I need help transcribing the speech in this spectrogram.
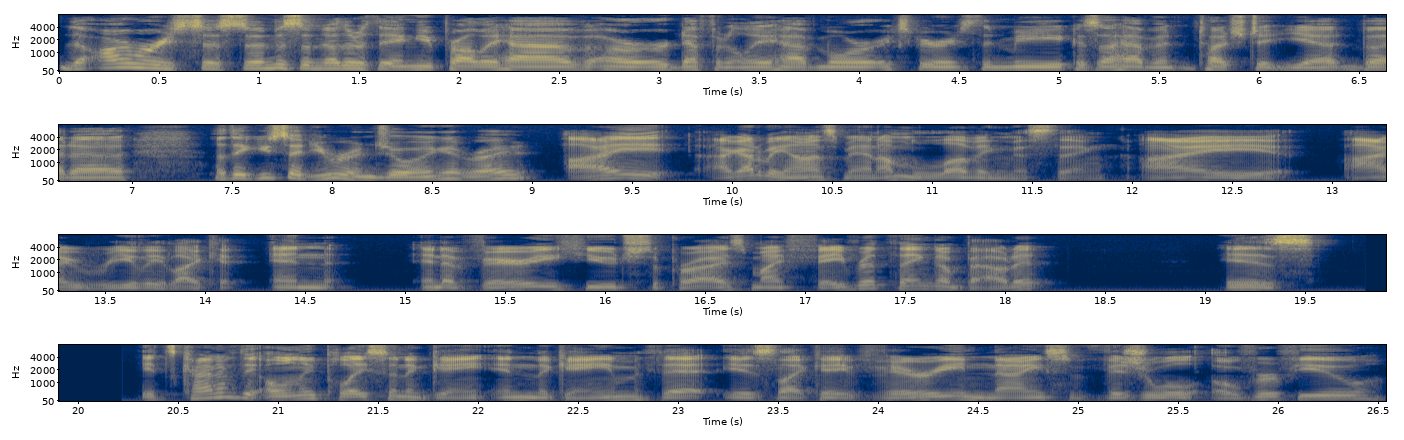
the armory system. This is another thing you probably have, or definitely have more experience than me because I haven't touched it yet. But uh, I think you said you were enjoying it, right? I I got to be honest, man. I'm loving this thing. I I really like it, and and a very huge surprise. My favorite thing about it is it's kind of the only place in a game in the game that is like a very nice visual overview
